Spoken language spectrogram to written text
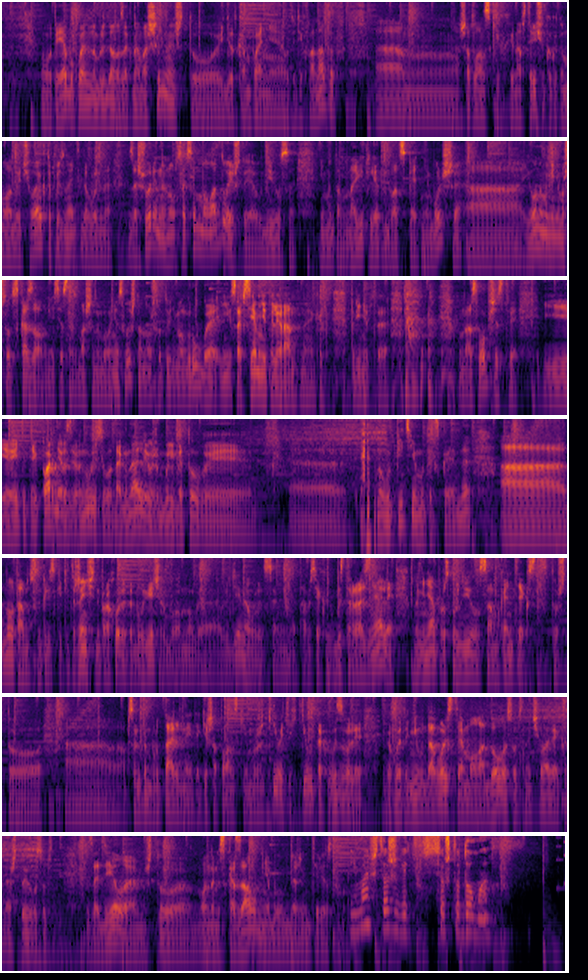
Вот, и я буквально наблюдал из окна машины, что идет компания вот этих фанатов эм, шотландских, и навстречу какой-то молодой человек, такой, знаете, довольно зашоренный, но совсем молодой, что я удивился. Ему там на вид лет 25, не больше. А, и он ему, видимо, что-то сказал. Мне, естественно, из машины было не слышно, но что-то, видимо, грубое и совсем нетолерантное, как принято у нас в обществе. И эти три парня развернулись, его догнали, уже были готовы налупить ему, так сказать, да. А, ну, там вступились какие-то женщины, прохожие, это был вечер, было много людей на улице, там всех их быстро разняли, но меня просто удивил сам контекст, то, что а, абсолютно брутальные такие шотландские мужики в этих килтах вызвали какое-то неудовольствие молодого, собственно, человека, да, что его, собственно, задело, что он им сказал, мне было бы даже интересно. Понимаешь, тоже ведь все, что дома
